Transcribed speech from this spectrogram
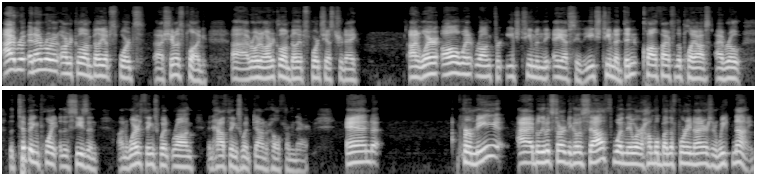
I wrote and I wrote an article on Belly Up Sports. Uh, shameless plug. Uh, I wrote an article on Belly Up Sports yesterday on where it all went wrong for each team in the AFC. The each team that didn't qualify for the playoffs. I wrote the tipping point of the season on where things went wrong and how things went downhill from there. And for me, I believe it started to go south when they were humbled by the 49ers in week nine.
